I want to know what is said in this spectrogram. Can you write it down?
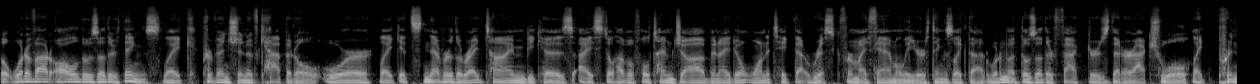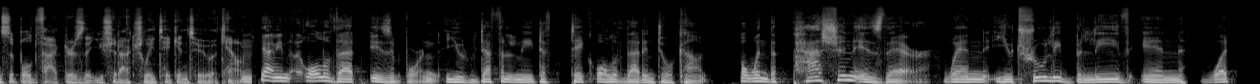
But what about all of those other things like prevention of capital or like it's never the right time because I still have a full time job and I don't want to take that risk for my family or things like that? What hmm. about those other factors that are actual, like principled factors that you should actually take into account? Hmm. Yeah, I mean, all of that is important. You definitely need to take all of that into account. But when the passion is there, when you truly believe in what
